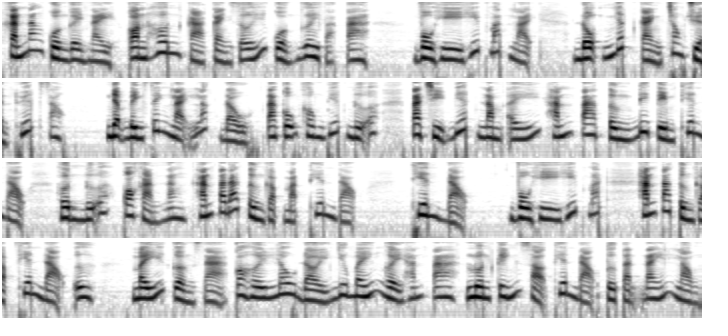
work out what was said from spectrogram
khả năng của người này còn hơn cả cảnh giới của ngươi và ta. Vô Hy híp mắt lại, độn nhất cảnh trong truyền thuyết sao? Nhậm Bình Sinh lại lắc đầu, ta cũng không biết nữa. Ta chỉ biết năm ấy hắn ta từng đi tìm thiên đạo. Hơn nữa, có khả năng hắn ta đã từng gặp mặt thiên đạo. Thiên đạo. Vô Hy híp mắt, hắn ta từng gặp thiên đạo ư. Mấy cường giả có hơi lâu đời như mấy người hắn ta luôn kính sợ thiên đạo từ tận đáy lòng.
